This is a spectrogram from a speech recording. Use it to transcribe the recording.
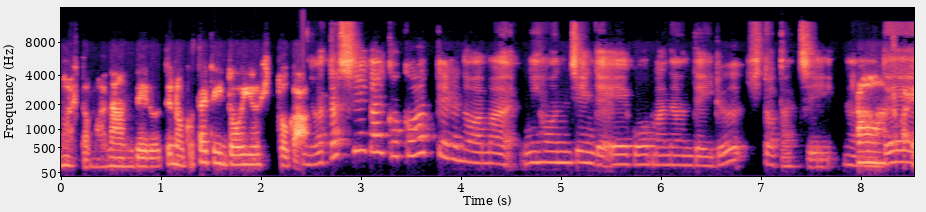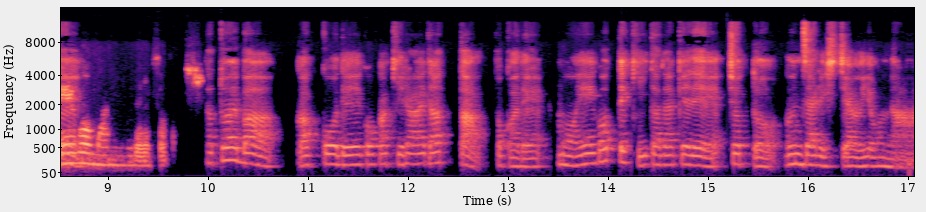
この人学んでいるっていうのは具体的にどういう人が？私が関わっているのは、まあ、日本人で英語を学んでいる人たちなので、英語を学んでる人たち。例えば、学校で英語が嫌いだったとかでもう英語って聞いただけでちょっとうんざりしちゃうような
